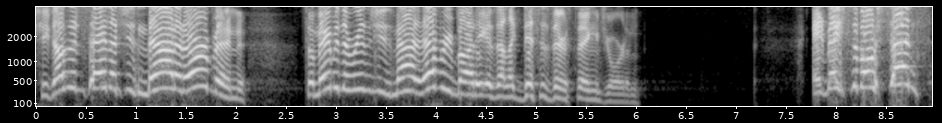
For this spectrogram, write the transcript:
she doesn't say that she's mad at Urban. So maybe the reason she's mad at everybody is that, like, this is their thing, Jordan. It makes the most sense.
